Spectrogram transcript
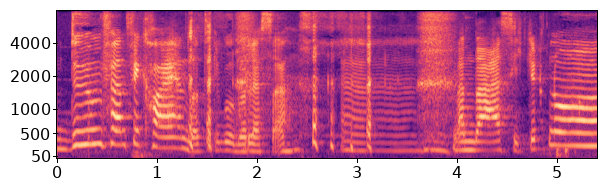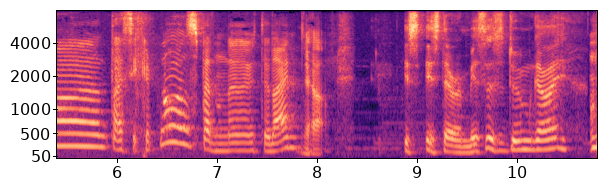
Doom-fanfic har jeg enda til gode å lese. uh, men det er sikkert noe Det er sikkert noe spennende uti der. Ja. Is, is there a Mrs. Doom guy?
